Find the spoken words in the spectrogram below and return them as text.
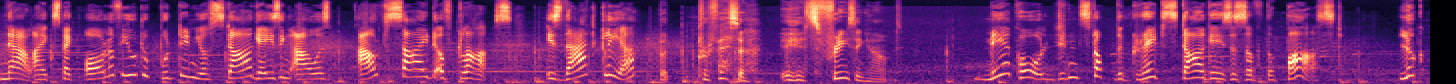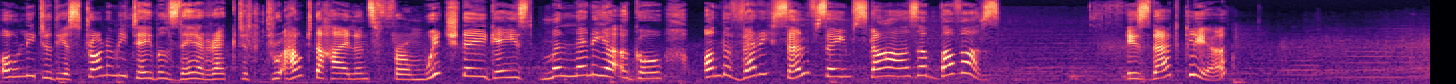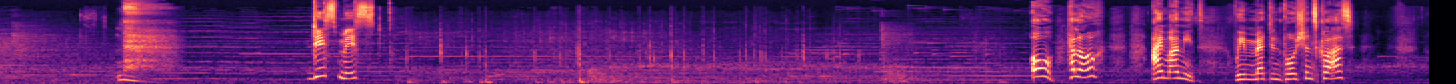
Now, I expect all of you to put in your stargazing hours outside of class. Is that clear? But, Professor, it's freezing out. Mere cold didn't stop the great stargazers of the past. Look only to the astronomy tables they erected throughout the highlands from which they gazed millennia ago on the very self-same stars above us. Is that clear? Dismissed. Oh, hello. I'm Amit. We met in potions class.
